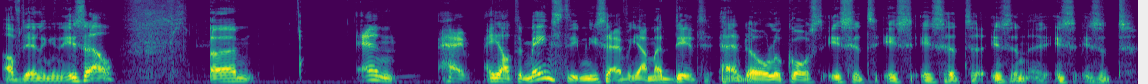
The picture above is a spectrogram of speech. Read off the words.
afdeling in Israël. Ehm, en hij, hij had de mainstream die zei van... ja, maar dit, hè, de holocaust is het, is, is het, is een, is, is het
